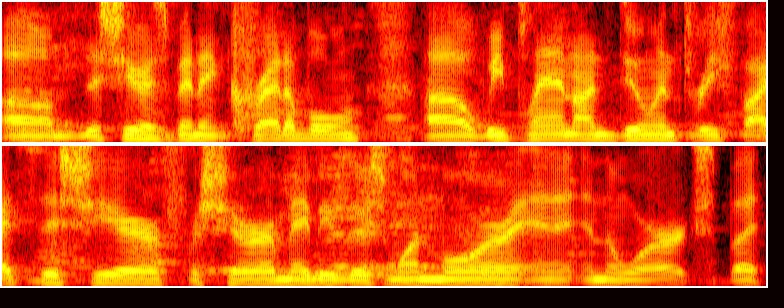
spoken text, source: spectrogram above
Um, this year has been incredible. Uh, we plan on doing three fights this year for sure. Maybe there's one more in, in the works, but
